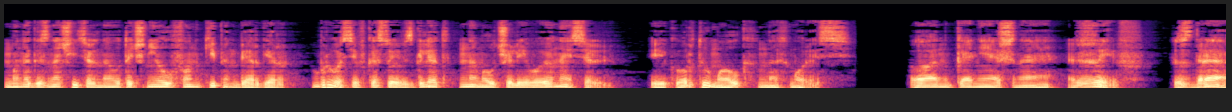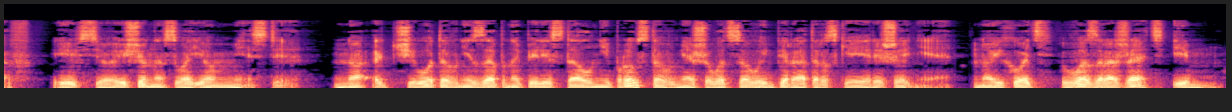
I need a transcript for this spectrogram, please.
Многозначительно уточнил фон Киппенбергер, бросив косой взгляд на молчаливую Нессель. И Курт умолк, нахмурясь. «Он, конечно, жив, здрав и все еще на своем месте, но от чего то внезапно перестал не просто вмешиваться в императорские решения, но и хоть возражать им.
